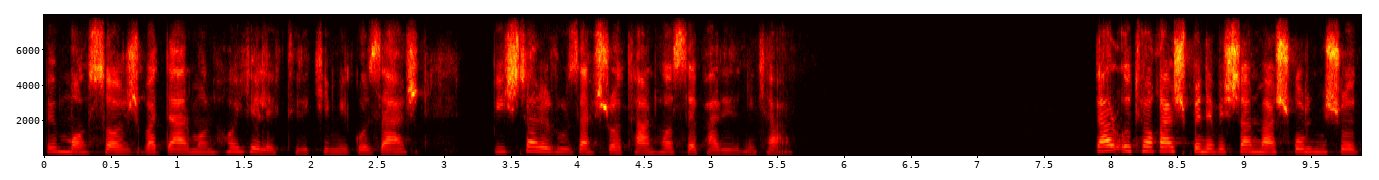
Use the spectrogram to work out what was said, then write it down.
به ماساژ و درمانهای الکتریکی میگذشت بیشتر روزش را تنها سپری می‌کرد. در اتاقش به نوشتن مشغول می‌شد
